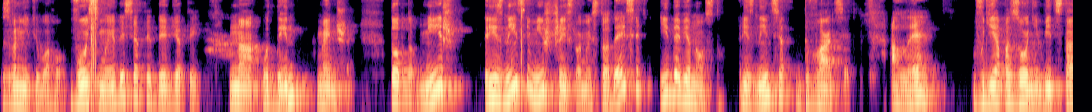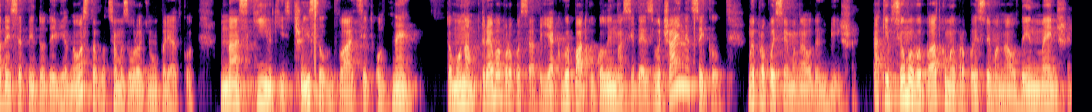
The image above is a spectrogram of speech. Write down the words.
зверніть увагу, 89 на 1 менше. Тобто між різниця між числами 110 і 90. Різниця 20. Але в діапазоні від 110 до 90, в цьому зворотньому порядку, в нас кількість чисел 21. Тому нам треба прописати, як в випадку, коли в нас іде звичайний цикл, ми прописуємо на один більше, так і в цьому випадку ми прописуємо на один менше,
